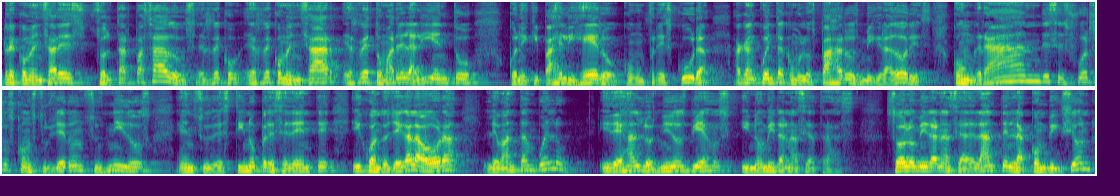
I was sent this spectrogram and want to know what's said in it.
Recomenzar es soltar pasados, es, recomenzar, es retomar el aliento con equipaje ligero, con frescura. Hagan cuenta como los pájaros migradores. Con grandes esfuerzos construyeron sus nidos en su destino precedente y cuando llega la hora levantan vuelo y dejan los nidos viejos y no miran hacia atrás. Solo miran hacia adelante en la convicción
